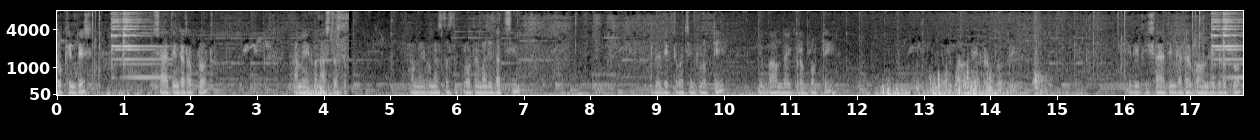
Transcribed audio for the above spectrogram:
দক্ষিণ পেশ, সাড়ে তিন কাটা প্লট আমি এখন আস্তে আস্তে আমি এখন আস্তে আস্তে প্লটের মাঝে যাচ্ছি। দেখতে পাচ্ছেন প্লটটি বাউন্ডারি করা প্লটটি একটি সাড়ে তিন কাঠার বাউন্ডারি করা প্লট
